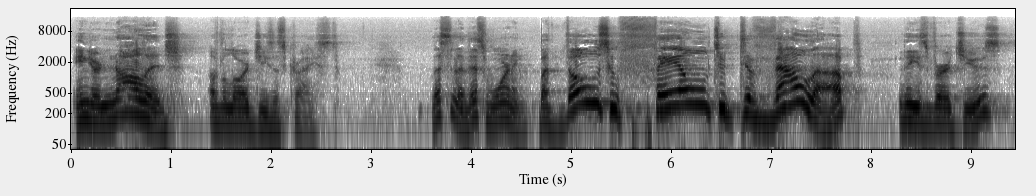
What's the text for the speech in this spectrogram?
in your knowledge of the Lord Jesus Christ. Listen to this warning. But those who fail to develop these virtues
